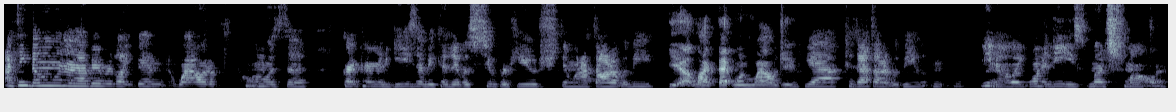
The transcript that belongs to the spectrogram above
I think the only one that I've ever like been wowed upon was the Great Pyramid of Giza because it was super huge than what I thought it would be. Yeah, like that one wowed you. Yeah, because I thought it would be, mm, mm, you know, like one of these much smaller.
